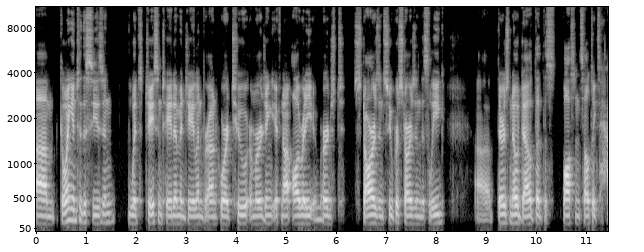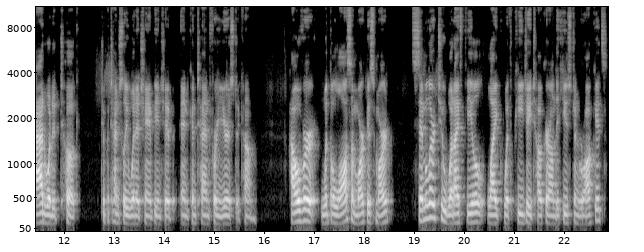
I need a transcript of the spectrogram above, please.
Um, going into the season with Jayson Tatum and Jaylen Brown, who are two emerging, if not already emerged stars and superstars in this league, uh, there's no doubt that the Boston Celtics had what it took to potentially win a championship and contend for years to come. However, with the loss of Marcus Smart, similar to what I feel like with PJ Tucker on the Houston Rockets,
